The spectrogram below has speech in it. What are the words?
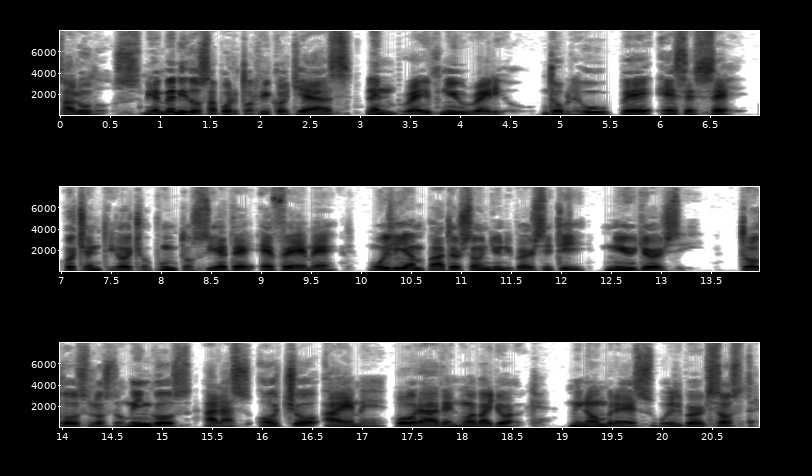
Saludos, bienvenidos a Puerto Rico Jazz en Brave New Radio, WPSC 88.7 FM, William Patterson University, New Jersey, todos los domingos a las 8 a.m. hora de Nueva York. Mi nombre es Wilbert Sostre.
